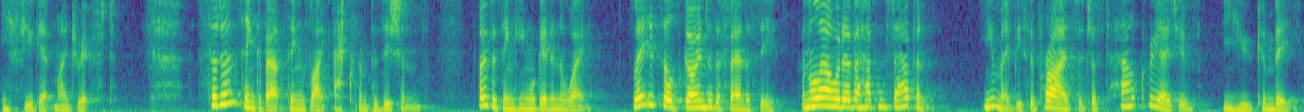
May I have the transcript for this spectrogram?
if you get my drift. So don't think about things like acts and positions. Overthinking will get in the way. Let yourselves go into the fantasy and allow whatever happens to happen you may be surprised at just how creative you can be.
